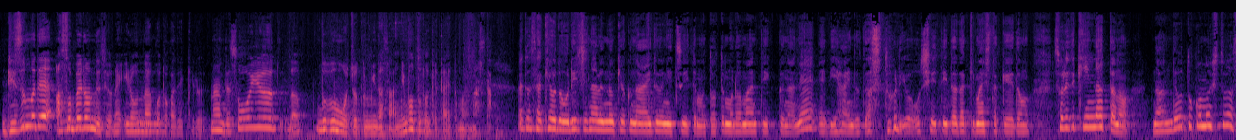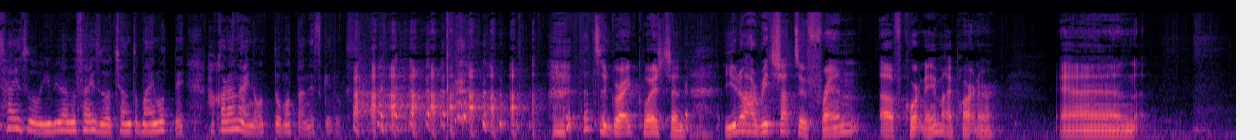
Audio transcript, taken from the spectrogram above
リズムで遊べるんですよね、いろんなことができる。なんで、そういう部分をちょっと皆さんにも届けたいと思いました。あと先ほどオリジナルの曲の「IDO」についてもとてもロマンティックなねえ behind the story を教えていただきましたけれどもそれで気になったのはなんで男の人はサイズを指輪のサイズをちゃんと前もって測らないの？って思ったんですけど That's a great question. You know, I reached out to a friend of Courtney, my partner, and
